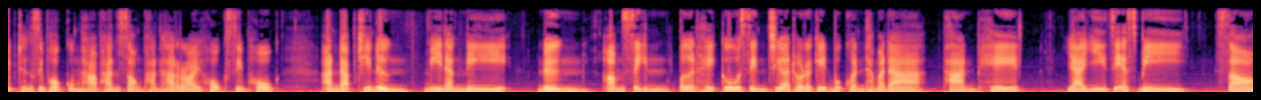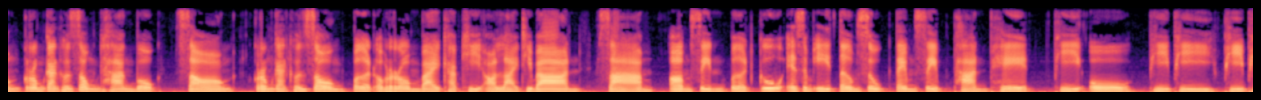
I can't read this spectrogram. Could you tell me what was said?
10 ถึง 16 กุมภาพันธ์ 2566 อันดับที่ 1 มีดังนี้ 1. อมสินเปิดให้กู้สินเชื่อธุรกิจบุคคลธรรมดา ผ่านเพจ ยาหยี GSB 2. กรมการขนส่งทางบก 2. กรมการขนส่ง เปิดอบรมใบขับขี่ออนไลน์ที่บ้าน 3. ออมสินเปิดกู้ SME เติมสุขเต็ม 10 ผ่านเพจ PO PP PP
